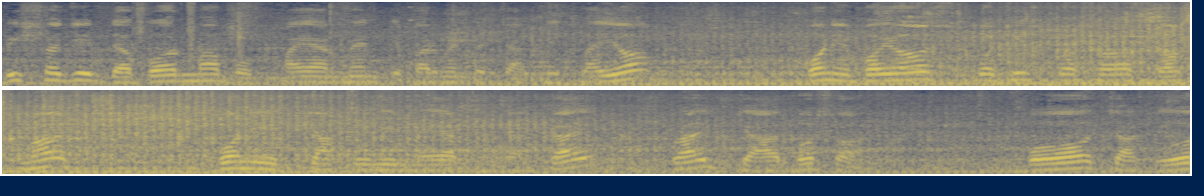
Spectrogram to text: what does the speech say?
বিশ্বজিৎ দেববর্মা ফায়ারম্যান ডিপার্টমেন্টে চাকরি খাইও বনি বয়স পঁচিশ বছর দশ মাস বনি চাকরিনি মেয়াদ থাকায় প্রায় চার বছর ব চাকরিও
